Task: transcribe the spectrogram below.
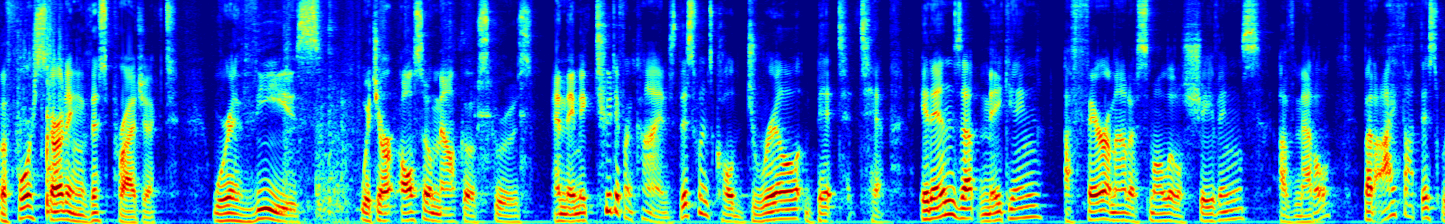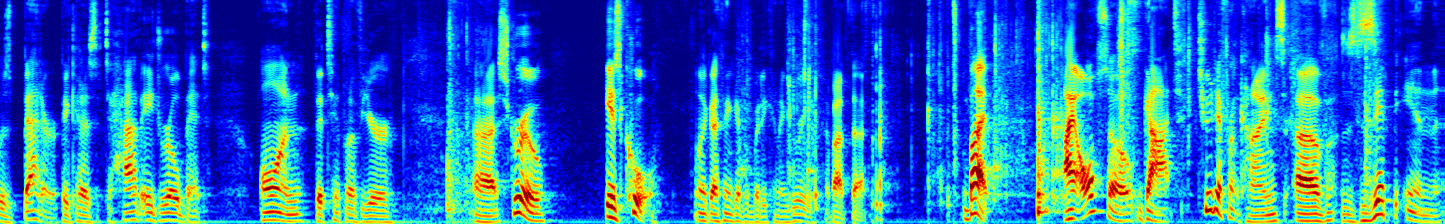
before starting this project were these, which are also Malco screws and they make two different kinds. This one's called drill bit tip. It ends up making a fair amount of small little shavings of metal, but I thought this was better because to have a drill bit on the tip of your uh, screw is cool. Like I think everybody can agree about that. But I also got two different kinds of zip-in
